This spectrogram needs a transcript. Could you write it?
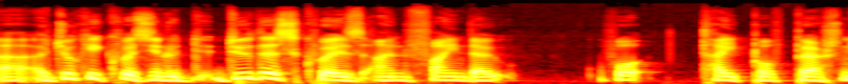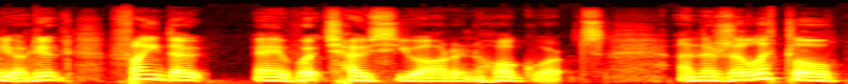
a jokey quiz. You know, do this quiz and find out what type of person you are. Find out uh, which house you are in Hogwarts, and there's a little.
